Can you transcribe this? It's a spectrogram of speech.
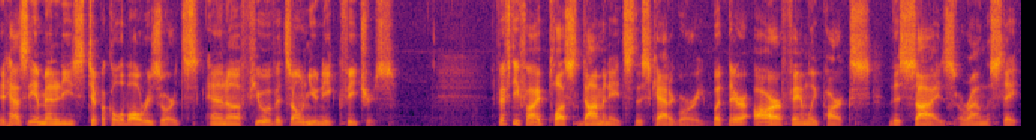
It has the amenities typical of all resorts and a few of its own unique features. 55 plus dominates this category, but there are family parks this size around the state.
